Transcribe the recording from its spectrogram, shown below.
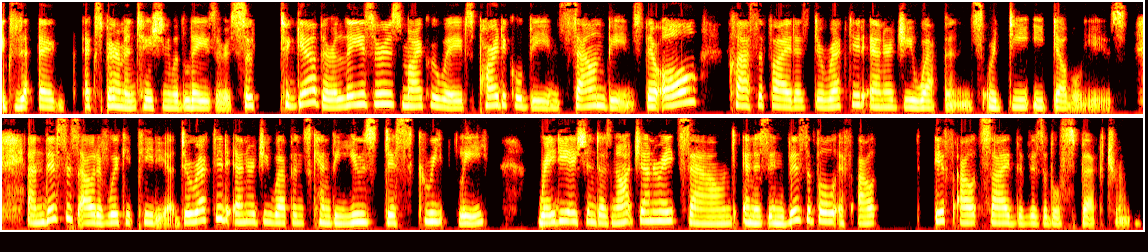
ex- experimentation with lasers. So together, lasers, microwaves, particle beams, sound beams, they're all classified as directed energy weapons or DEWs. And this is out of Wikipedia. Directed energy weapons can be used discreetly Radiation does not generate sound and is invisible if out, if outside the visible spectrum.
